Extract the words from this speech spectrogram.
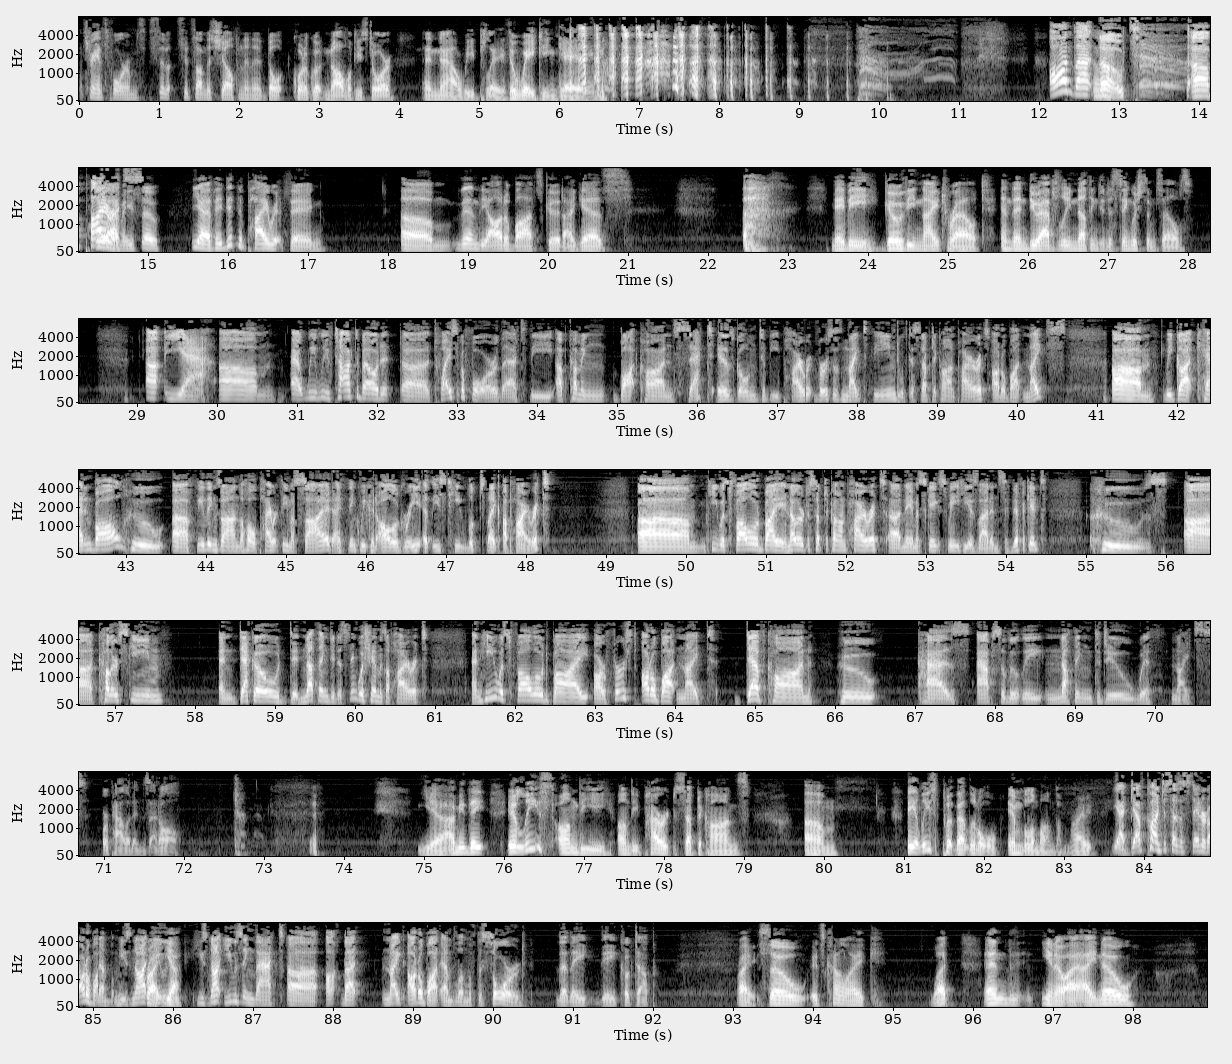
Transforms, sit, sits on the shelf in an adult quote unquote novelty store, and now we play the waiting game. On that Oh. note, uh, Yeah, pirates. I mean, so yeah, if they did the pirate thing, um, then the Autobots could, I guess, maybe go the knight route and then do absolutely nothing to distinguish themselves. Uh, yeah. Um, uh, we we've talked about it uh, twice before that the upcoming BotCon set is going to be pirate versus knight themed with Decepticon pirates, Autobot knights. Um, we got Cannonball, who uh, feelings on the whole pirate theme aside, I think we could all agree at least he looked like a pirate. Um, he was followed by another Decepticon pirate, uh, name escapes me, he is that insignificant, whose, uh, color scheme and Deco did nothing to distinguish him as a pirate, and he was followed by our first Autobot knight, Devcon, who has absolutely nothing to do with knights or paladins at all. Yeah, I mean they at least on the on the pirate Decepticons, um, they at least put that little emblem on them, right? Yeah, DevCon just has a standard Autobot emblem. He's not Right, u- yeah. he's not using that uh, uh that Knight Autobot emblem with the sword that they they cooked up. Right. So it's kind of like, what? And, you know, I, I know,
